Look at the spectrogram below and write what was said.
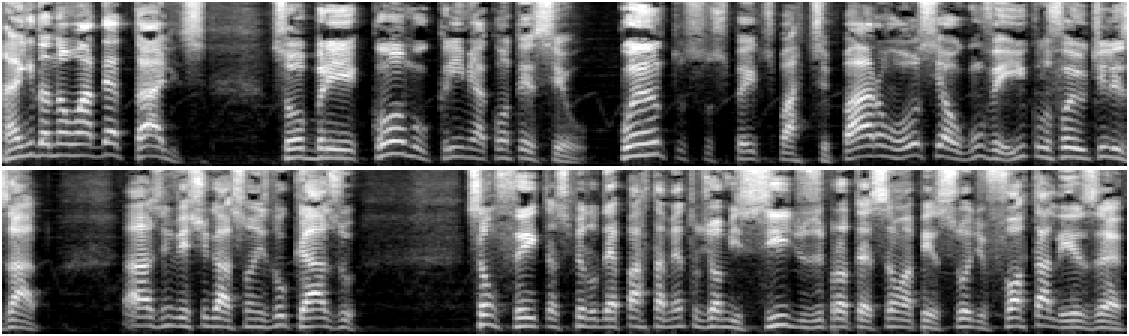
Ainda não há detalhes sobre como o crime aconteceu, quantos suspeitos participaram ou se algum veículo foi utilizado. As investigações do caso são feitas pelo Departamento de Homicídios e Proteção à Pessoa de Fortaleza,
